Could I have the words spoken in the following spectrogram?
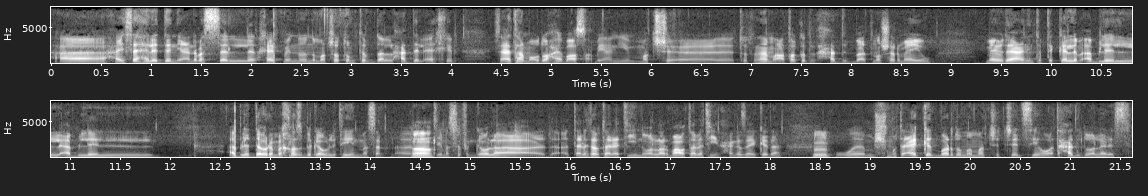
ه- هيسهل الدنيا. أنا بس اللي خايف منه إن ماتشاتهم تفضل لحد الآخر ساعتها الموضوع هيبقى أصعب. يعني ماتش آه، توتنهام أعتقد اتحدد بقى 12 مايو. مايو ده يعني أنت بتتكلم قبل ال قبل ال قبل الدوري ما يخلص بجولتين مثلا. آه. آه. هتلاقيه مثلا في الجولة 33 ولا 34 حاجة زي كده. ومش متأكد برضو من ماتش تشيلسي هو اتحدد ولا لسه.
